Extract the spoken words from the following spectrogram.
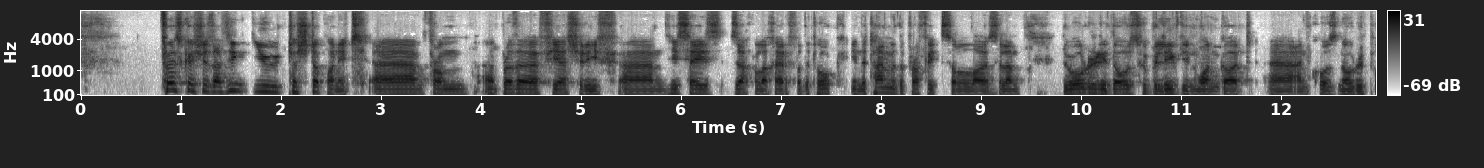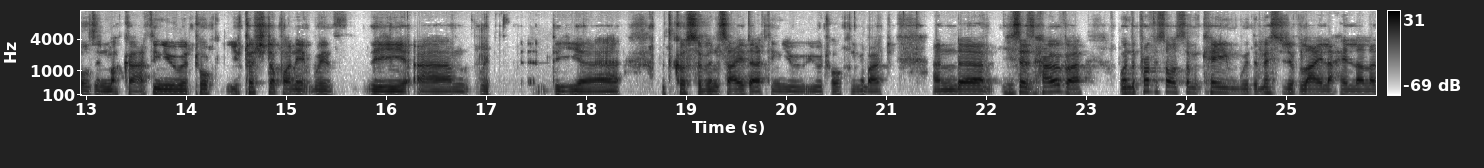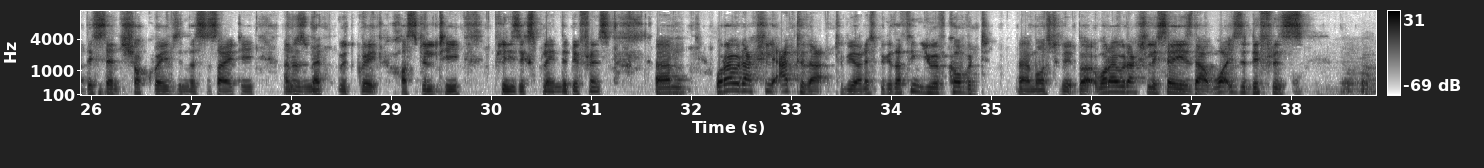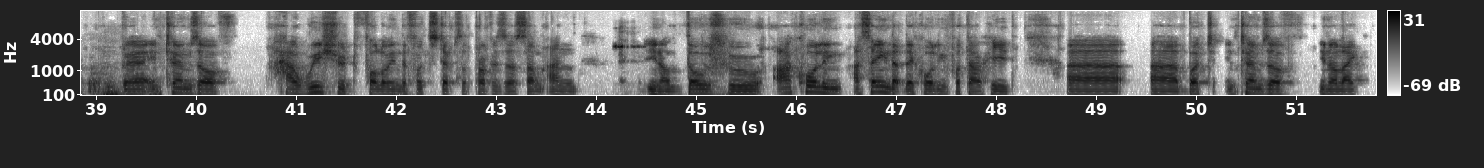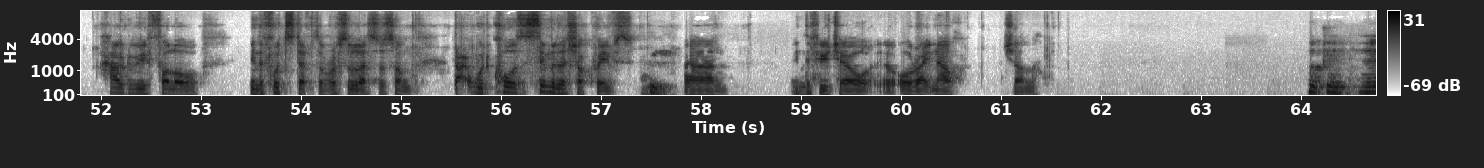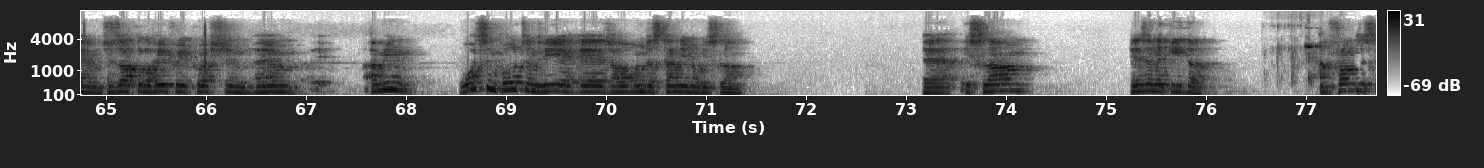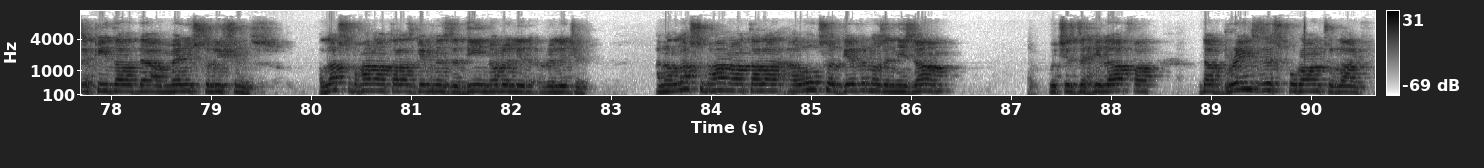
First questions, I think you touched up on it um, from uh, Brother Fiyaz Sharif. Um, he says, Jazakallah khair for the talk. In the time of the Prophet, وسلم, there were already those who believed in one God uh, and caused no ripples in Makkah. I think you were talk, you touched up on it with the um, with the uh, with Qus ibn Sa'idah, I think you, you were talking about. And uh, he says, however, when the Prophet came with the message of La ilaha illallah, this sent shockwaves in the society and was met with great hostility. Please explain the difference. Um, what I would actually add to that, to be honest, because I think you have covered uh, most of it, but what I would actually say is that what is the difference uh, in terms of how we should follow in the footsteps of Prophet and you know those who are calling are saying that they're calling for tawheed. Uh, uh, but in terms of you know like how do we follow in the footsteps of Rasulullah that would cause similar shockwaves um, in the future or, or right now inshallah? Okay um, jazakallah for your question. Um, i mean what's important here is our understanding of islam uh, Islam is an Aqidah. And from this Aqidah, there are many solutions. Allah subhanahu wa ta'ala has given us the deen, not only religion. And Allah subhanahu wa ta'ala has also given us a nizam, which is the Khilafah, that brings this Quran to life,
